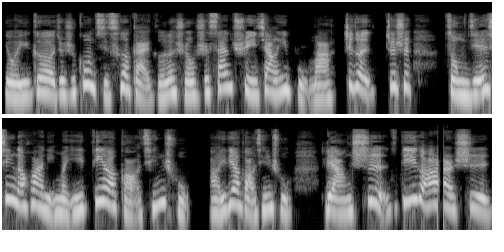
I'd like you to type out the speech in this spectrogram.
有一个就是供给侧改革的时候是三去一降一补吗？这个就是总结性的话，你们一定要搞清楚啊，一定要搞清楚。两是第一个二是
